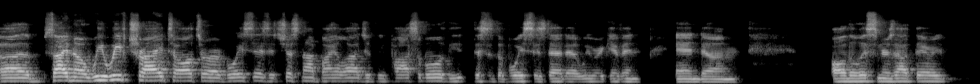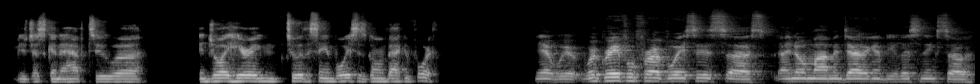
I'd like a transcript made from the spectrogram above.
uh, side note: We we've tried to alter our voices. It's just not biologically possible. The, this is the voices that uh, we were given, and um, all the listeners out there, you're just gonna have to uh, enjoy hearing two of the same voices going back and forth. Yeah, we're we're grateful for our voices. Uh, I know mom and dad are gonna be listening, so.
